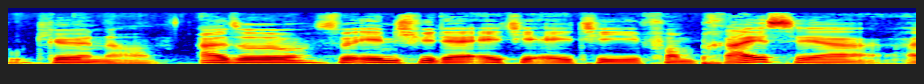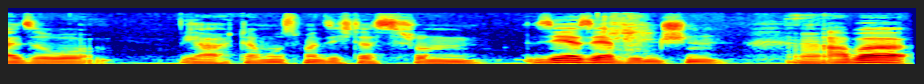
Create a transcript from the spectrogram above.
Gut. Genau. Also so ähnlich wie der 8080 vom Preis her. Also ja, da muss man sich das schon sehr, sehr wünschen. Ja. Aber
